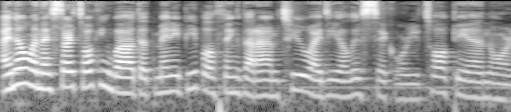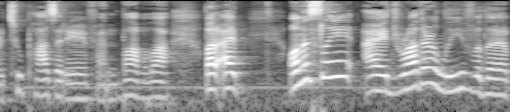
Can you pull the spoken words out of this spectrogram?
I know when I start talking about that, many people think that I'm too idealistic or utopian or too positive and blah, blah, blah. But I honestly, I'd rather live with a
